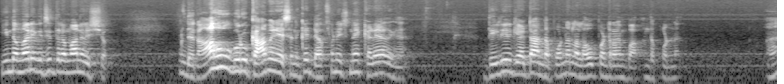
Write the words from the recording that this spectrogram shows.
இந்த மாதிரி விசித்திரமான விஷயம். இந்த ராகு குரு காம்பினேஷனுக்கு டெஃபினேஷனே கிடையாதுங்க. திடீர்னு கேட்டால் அந்த பொண்ணை நான் லவ் பண்ணுறேன்ப்பா அந்த பொண்ணை. ஆ?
